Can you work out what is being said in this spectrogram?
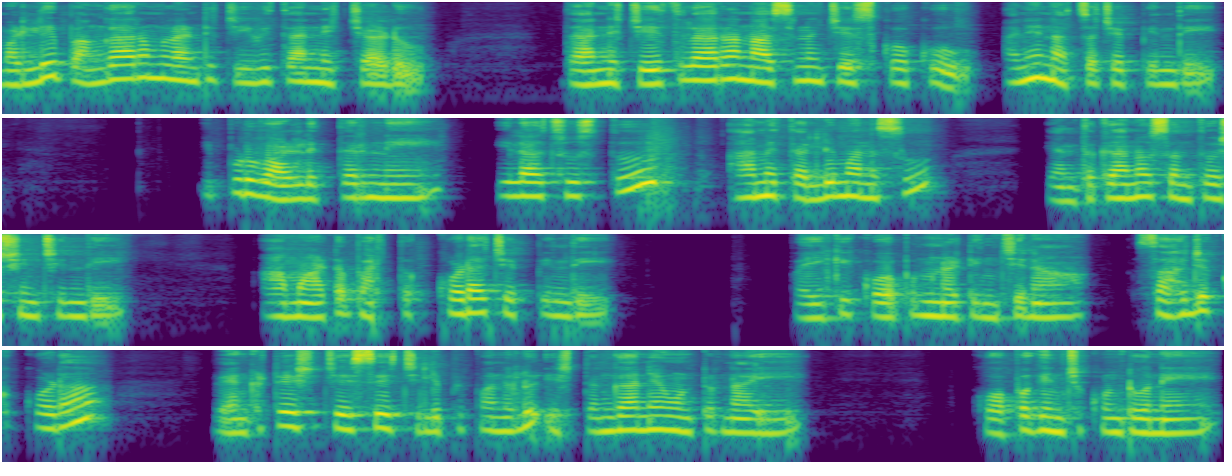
మళ్ళీ బంగారం లాంటి జీవితాన్ని ఇచ్చాడు దాన్ని చేతులారా నాశనం చేసుకోకు అని నచ్చ చెప్పింది. ఇప్పుడు వాళ్ళిద్దరినీ ఇలా చూస్తూ ఆమె తల్లి మనసు ఎంతగానో సంతోషించింది. ఆ మాట భర్తకు కూడా చెప్పింది. పైకి కోపం నటించిన సహజకు కూడా వెంకటేష్ చేసే చిలిపి పనులు ఇష్టంగానే ఉంటున్నాయి. కోపగించుకుంటూనే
